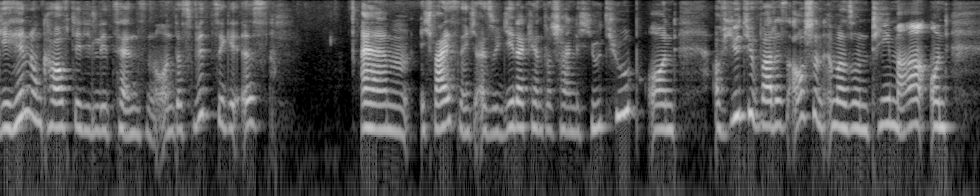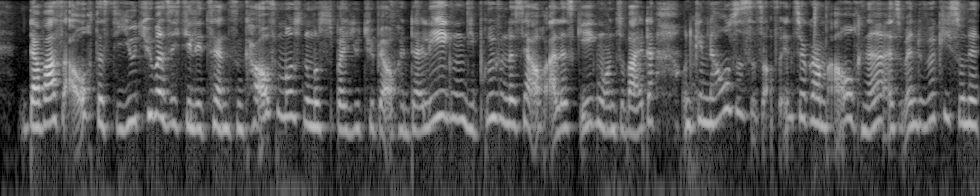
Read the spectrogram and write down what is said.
Geh hin und kauf dir die Lizenzen. Und das Witzige ist, ähm, ich weiß nicht, also jeder kennt wahrscheinlich YouTube und auf YouTube war das auch schon immer so ein Thema und da war es auch, dass die YouTuber sich die Lizenzen kaufen mussten. Du musst es bei YouTube ja auch hinterlegen. Die prüfen das ja auch alles gegen und so weiter. Und genauso ist es auf Instagram auch, ne? Also wenn du wirklich so eine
